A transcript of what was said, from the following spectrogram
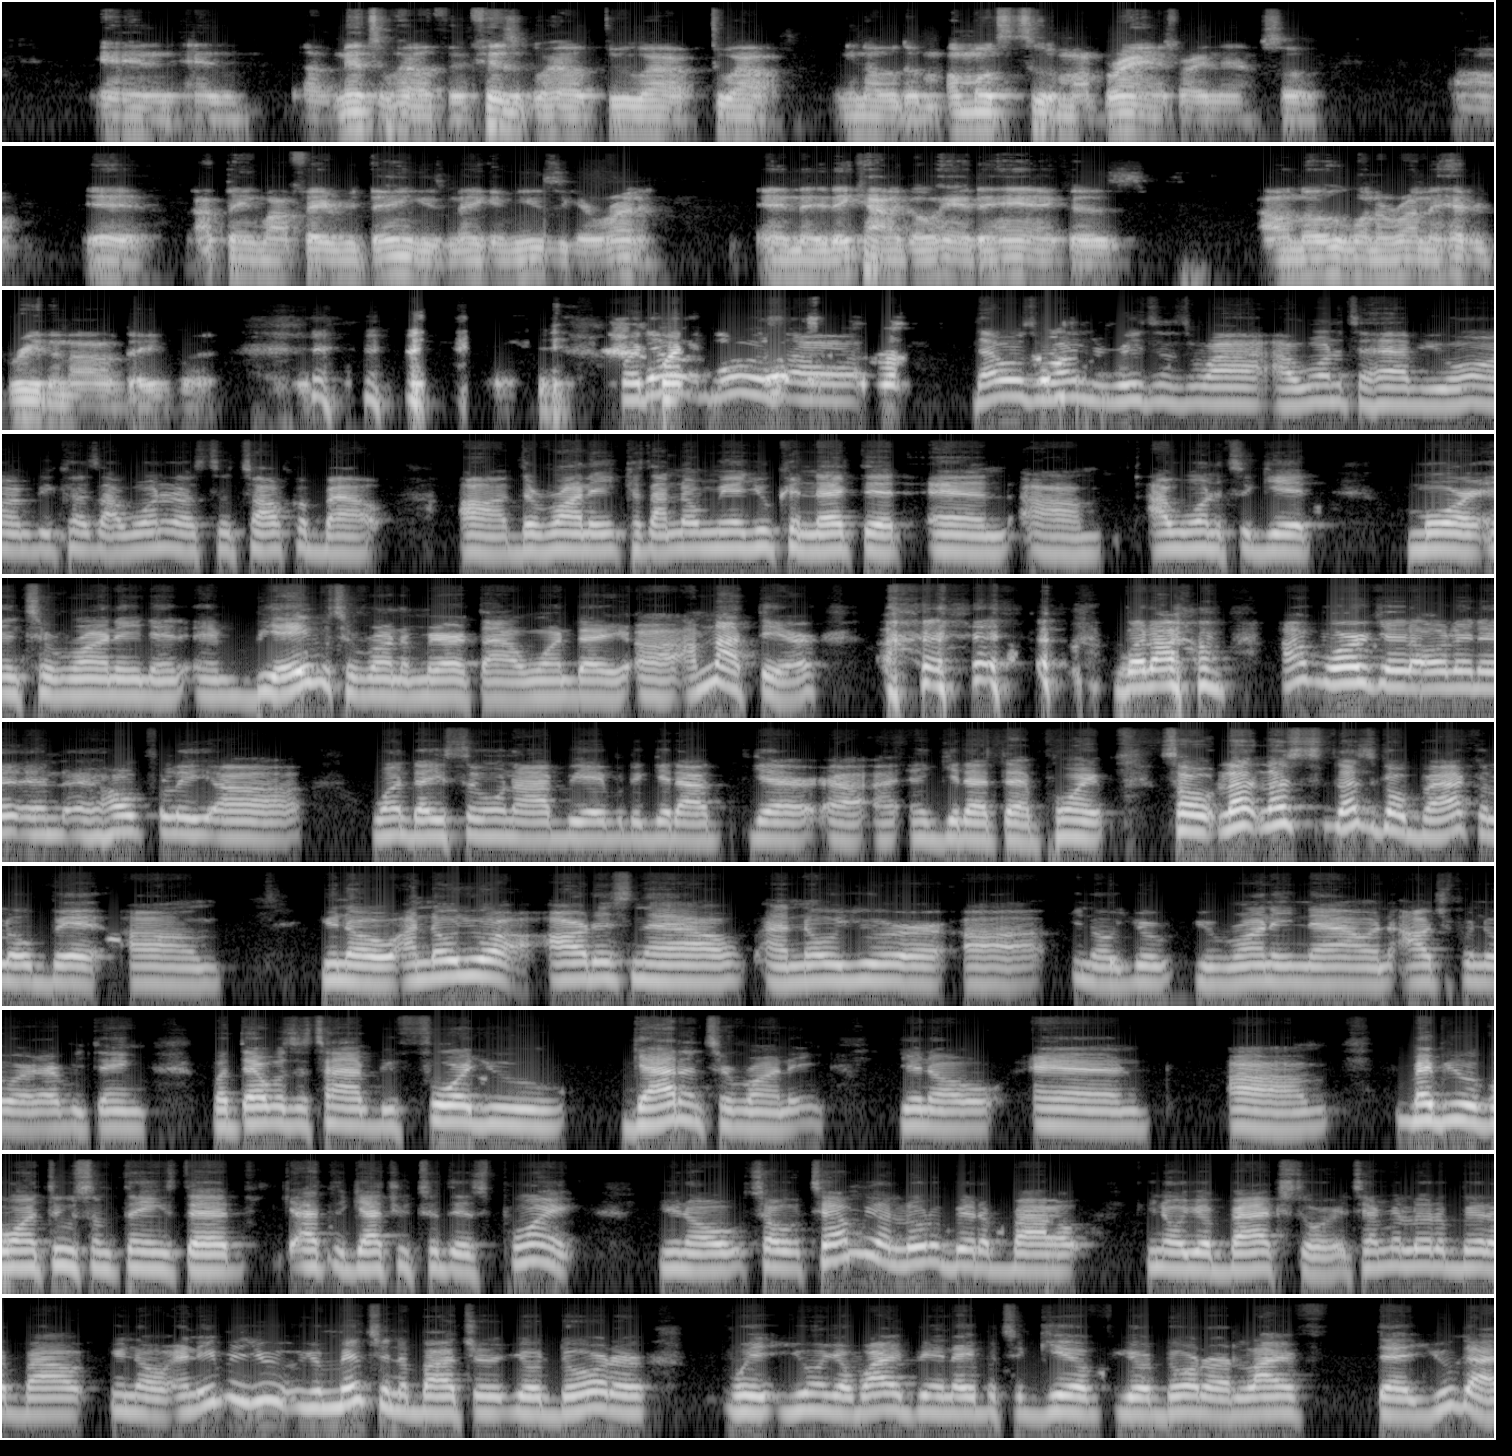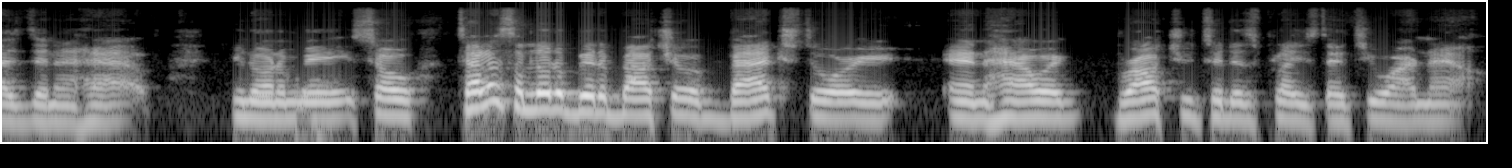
and and uh, mental health and physical health throughout throughout you know the a multitude of my brands right now. So um yeah, I think my favorite thing is making music and running and they, they kind of go hand in hand because I don't know who want to run the heavy breathing all day, but. but that, that was uh, that was one of the reasons why I wanted to have you on because I wanted us to talk about uh, the running because I know me and you connected, and um, I wanted to get more into running and, and be able to run a marathon one day. Uh, I'm not there, but I'm I'm working on it, and, and hopefully uh, one day soon I'll be able to get out there uh, and get at that point. So let, let's let's go back a little bit. Um, you know, I know you're an artist now. I know you're uh, you know, you're you're running now, an entrepreneur and everything. But there was a time before you got into running, you know, and um, maybe you were going through some things that got to got you to this point, you know. So tell me a little bit about you know your backstory tell me a little bit about you know and even you you mentioned about your your daughter with you and your wife being able to give your daughter a life that you guys didn't have you know what i mean so tell us a little bit about your backstory and how it brought you to this place that you are now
